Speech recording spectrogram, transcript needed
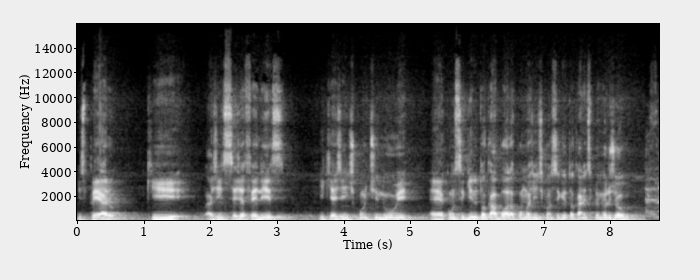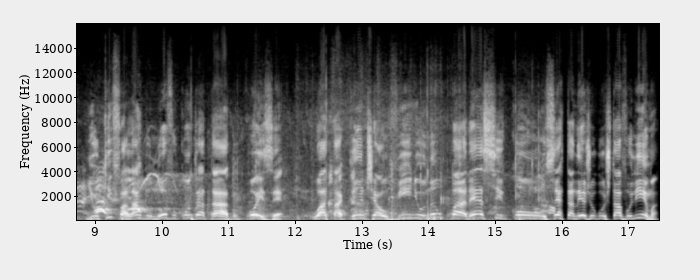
Espero que a gente seja feliz e que a gente continue é, conseguindo tocar a bola como a gente conseguiu tocar nesse primeiro jogo. E o que falar do novo contratado? Pois é, o atacante Alvinho não parece com o sertanejo Gustavo Lima.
